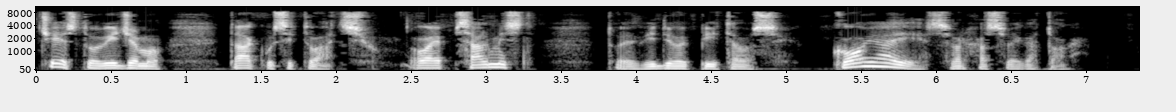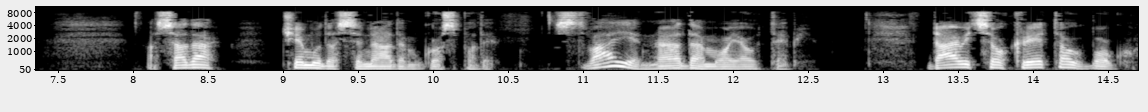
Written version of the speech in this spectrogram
Često viđamo takvu situaciju. Ovaj psalmist to je vidio i pitao se, koja je svrha svega toga? A sada, čemu da se nadam, gospode? Sva je nada moja u tebi. David se okretao k Bogu.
